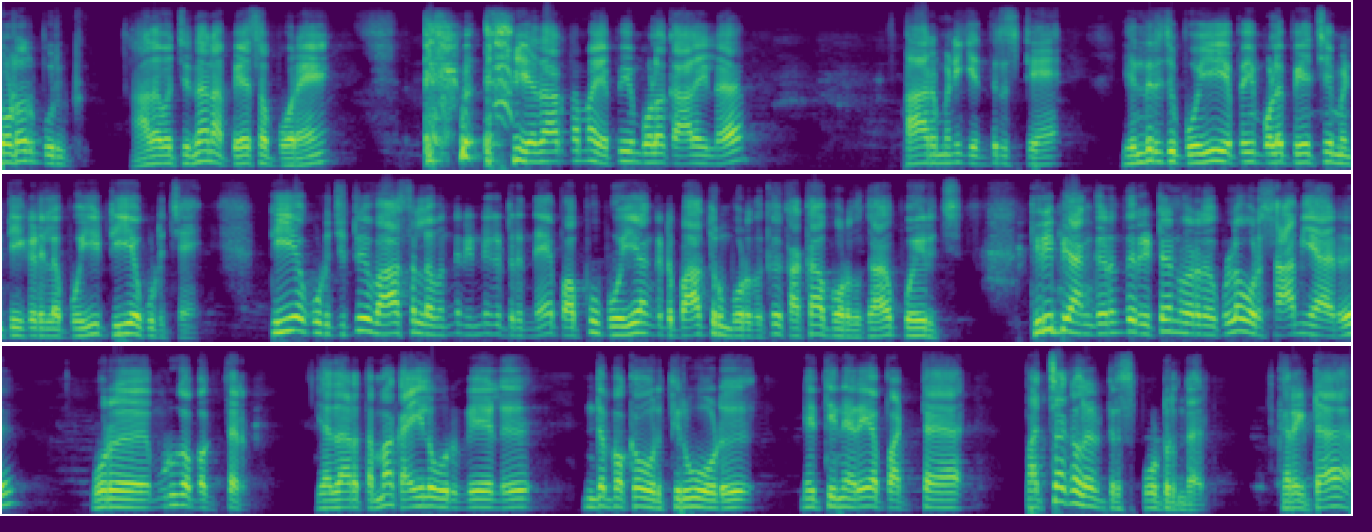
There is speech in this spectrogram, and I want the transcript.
தொடர்பு இருக்குது அதை வச்சு தான் நான் பேச போகிறேன் யதார்த்தமாக எப்பயும் போல் காலையில் ஆறு மணிக்கு எந்திரிச்சிட்டேன். எந்திரிச்சு போய் எப்பயும் போல் பேச்சியம்மன் டீ கடையில் போய் டீயை குடித்தேன் டீயை குடிச்சிட்டு வாசலில் வந்து நின்றுக்கிட்டு இருந்தேன். பப்பு போய் அங்கிட்டு பாத்ரூம் போகிறதுக்கு கக்கா போகிறதுக்காக போயிடுச்சு திருப்பி அங்கேருந்து ரிட்டர்ன் வர்றதுக்குள்ளே ஒரு சாமியார் ஒரு முருக பக்தர் யதார்த்தமாக கையில் ஒரு வேலு இந்த பக்கம் ஒரு திருவோடு நெத்தி நிறைய பட்டை பச்சை கலர் ட்ரெஸ் போட்டிருந்தார். கரெக்டாக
